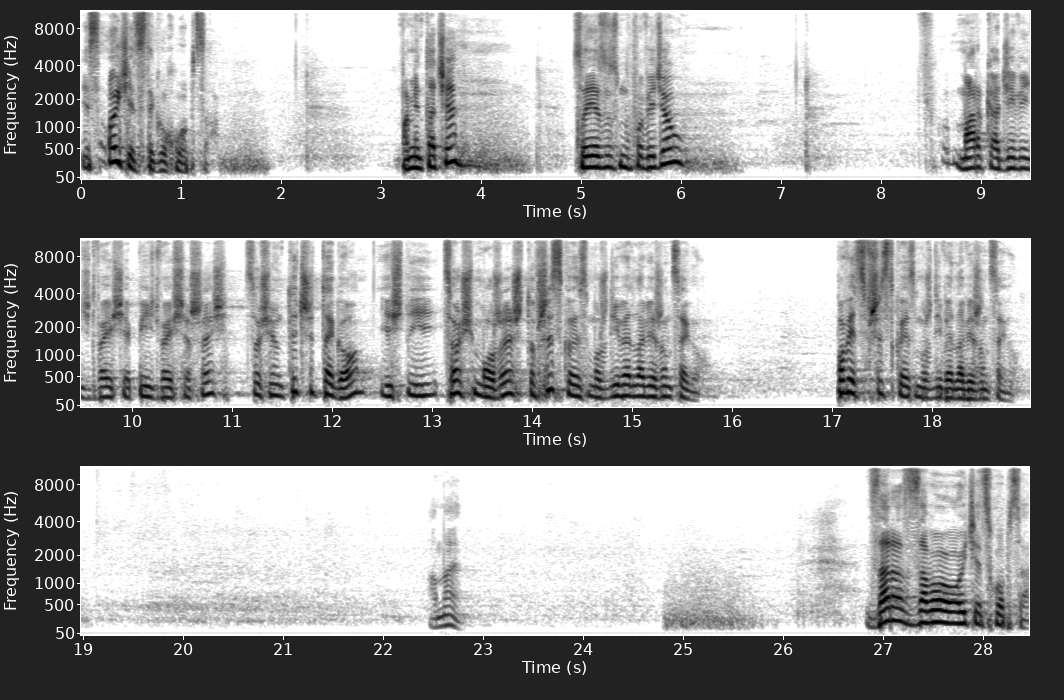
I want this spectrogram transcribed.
jest ojciec tego chłopca. Pamiętacie, co Jezus mu powiedział? Marka 9, 25, 26. Co się tyczy tego, jeśli coś możesz, to wszystko jest możliwe dla wierzącego. Powiedz, wszystko jest możliwe dla wierzącego. Amen. Zaraz zawołał ojciec chłopca.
